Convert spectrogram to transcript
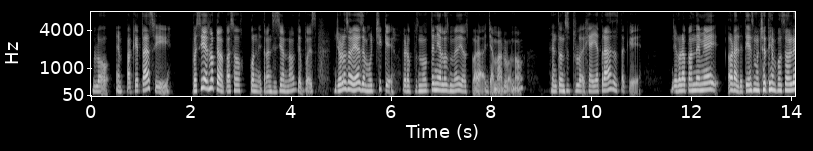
lo empaquetas y pues sí, es lo que me pasó con mi transición, ¿no? Que pues yo lo sabía desde muy chique, pero pues no tenía los medios para llamarlo, ¿no? Entonces pues lo dejé ahí atrás hasta que llegó la pandemia y, órale, tienes mucho tiempo solo,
